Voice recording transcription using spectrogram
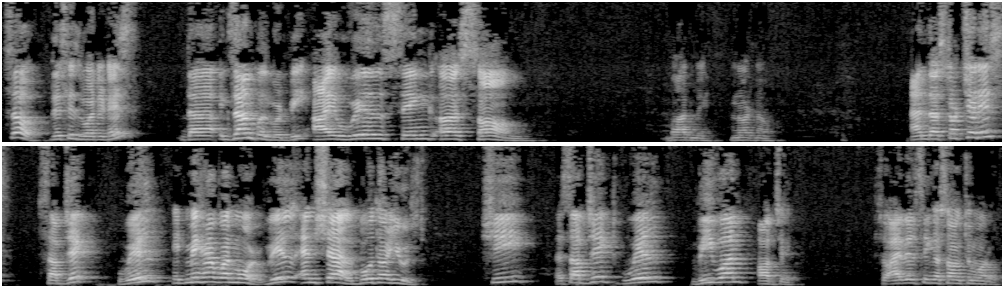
So, this is what it is. The example would be I will sing a song. Baad mein, not now. And the structure is subject, will, it may have one more. Will and shall, both are used. She, subject, will, V1, object. So I will sing a song tomorrow.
